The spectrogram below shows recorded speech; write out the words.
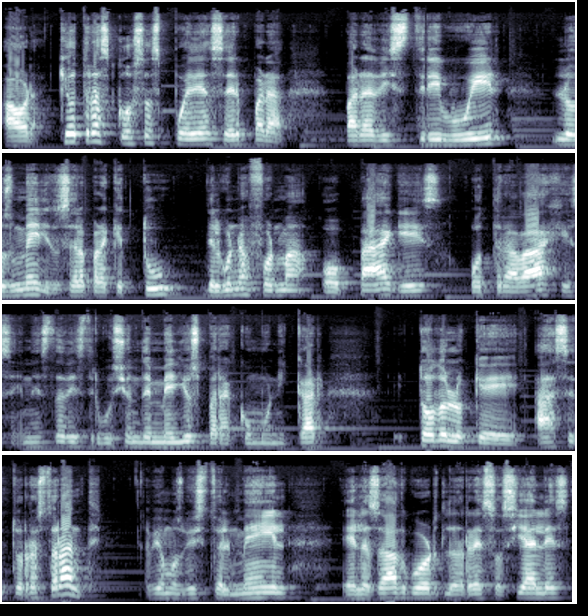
Ahora, ¿qué otras cosas puede hacer para, para distribuir los medios? O sea, para que tú de alguna forma o pagues o trabajes en esta distribución de medios para comunicar todo lo que hace tu restaurante. Habíamos visto el mail, las AdWords, las redes sociales,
